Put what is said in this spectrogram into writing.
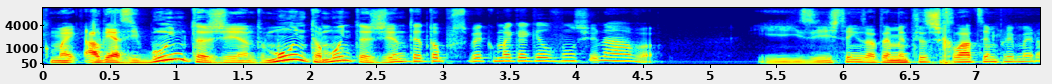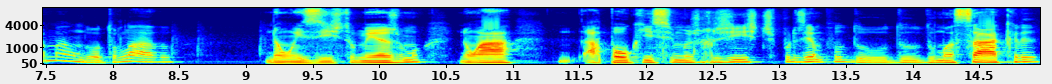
como é. Aliás, e muita gente, muita, muita gente tentou perceber como é que aquilo funcionava. E existem exatamente esses relatos em primeira mão, do outro lado. Não existe o mesmo, não há, há pouquíssimos registros, por exemplo, do, do, do massacre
